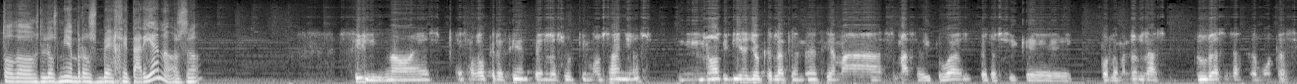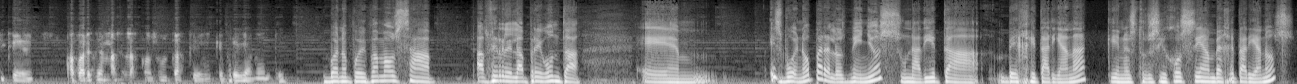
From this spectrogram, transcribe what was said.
todos los miembros vegetarianos, ¿no? Sí, no es, es algo creciente en los últimos años. No diría yo que es la tendencia más, más habitual, pero sí que por lo menos las dudas y las preguntas sí que aparecen más en las consultas que, previamente. Bueno, pues vamos a hacerle la pregunta. Em, ¿Es bueno para los niños una dieta vegetariana, que nuestros hijos sean vegetarianos?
